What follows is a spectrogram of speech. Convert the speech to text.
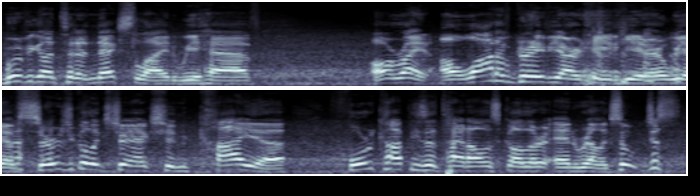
Moving on to the next slide, we have. All right, a lot of graveyard hate here. we have Surgical Extraction, Kaya, four copies of Tidehollow Scholar and Relic. So just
